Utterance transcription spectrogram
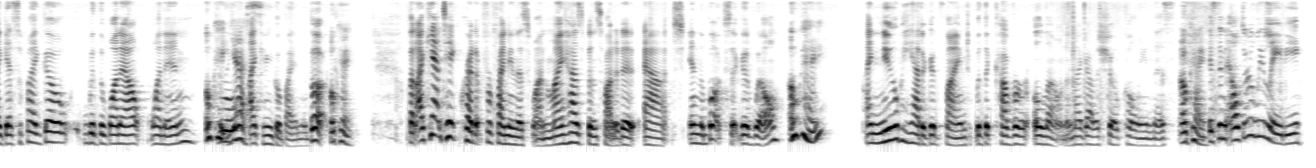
I guess if I go with the one out, one in, Okay, rule, yes. I can go buy a new book. Okay. But I can't take credit for finding this one. My husband spotted it at in the books at Goodwill. Okay. I knew he had a good find with the cover alone, and I got to show Colleen this. Okay. It's an elderly lady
